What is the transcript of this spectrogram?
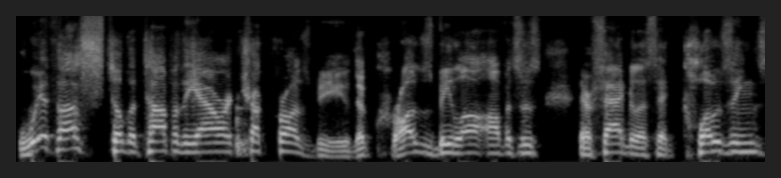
With us till the top of the hour, Chuck Crosby, the Crosby Law Offices. They're fabulous at closings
